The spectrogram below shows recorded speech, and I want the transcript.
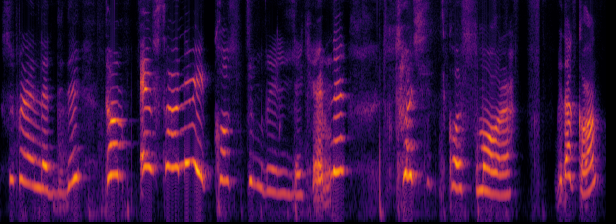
Süper Ender'de değil. Tam efsane bir kostüm verilecek. Hem de saç kostümü olarak. Bir dakika lan.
